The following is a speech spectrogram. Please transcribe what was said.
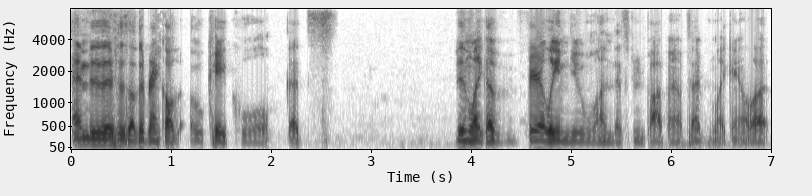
and there's this other band called OK Cool that's been like a fairly new one that's been popping up. That I've been liking a lot.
